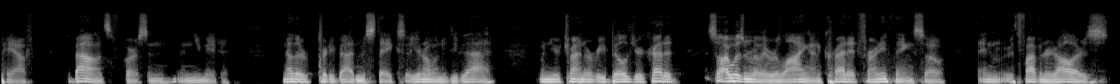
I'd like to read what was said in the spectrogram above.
pay off the balance, of course. And, and you made a, another pretty bad mistake. So you don't want to do that when you're trying to rebuild your credit. So I wasn't really relying on credit for anything. So, and with $500,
